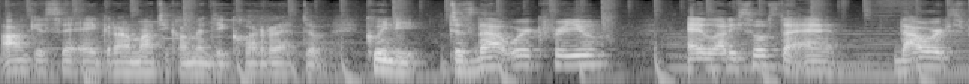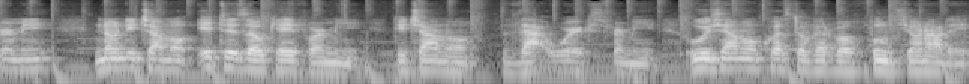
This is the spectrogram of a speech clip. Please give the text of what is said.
anche se è grammaticalmente corretto. Quindi, does that work for you? E la risposta è that works for me. Non diciamo it is okay for me, diciamo that works for me. Usiamo questo verbo funzionare,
